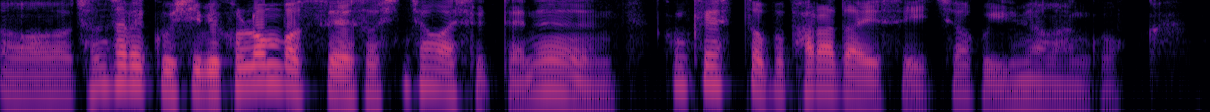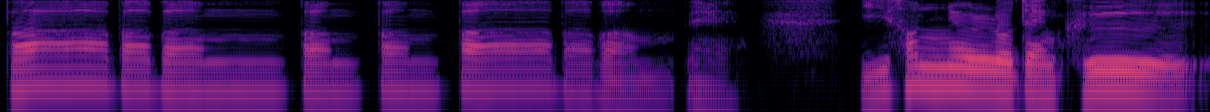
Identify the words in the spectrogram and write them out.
어, 1492 콜럼버스에서 신청하실 때는 Conquest of Paradise 있죠. 그 유명한 곡. 빠바밤 빰빰 빠바밤 네. 이 선율로 된 그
